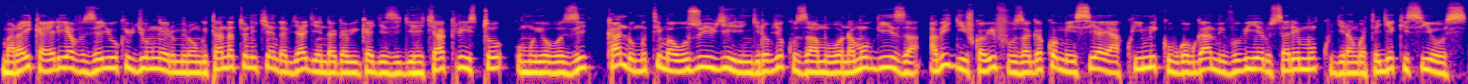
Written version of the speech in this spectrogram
Marayika yari yavuze yuko ibyumweru mirongo itandatu n'icyenda byagendaga bikageza igihe cya kirisito umuyobozi kandi umutima wuzuye ibyiringiro byo kuzamubonamo ubwiza abigishwa bifuzaga ko mesiya yakwimika ubwo bwami vuba i yerusalemu kugira ngo ategeke isi yose.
